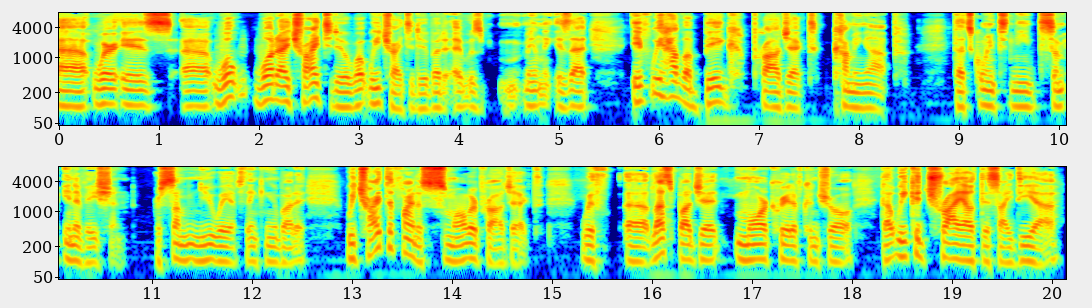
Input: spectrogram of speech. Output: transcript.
uh, where is uh, what what I tried to do, what we tried to do, but it was mainly is that if we have a big project coming up that's going to need some innovation or some new way of thinking about it, we tried to find a smaller project with uh, less budget, more creative control that we could try out this idea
